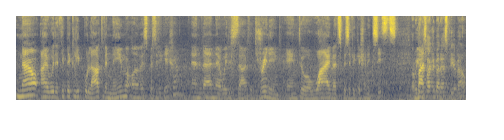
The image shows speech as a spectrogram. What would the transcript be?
now I would typically pull out the name of a specification and then uh, we start drilling into why that specification exists. Are we going to talk about SPML?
